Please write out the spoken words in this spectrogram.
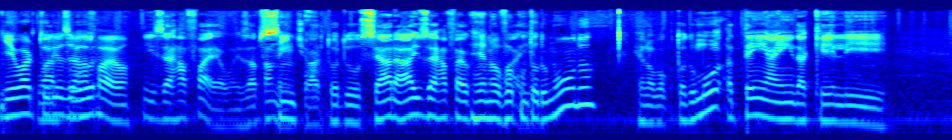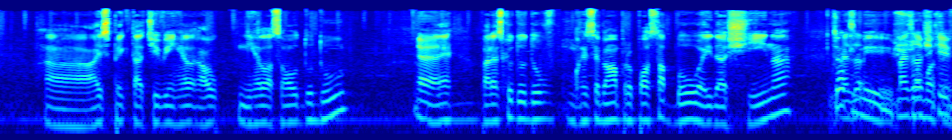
E o Arthur, o Arthur, e o Zé Rafael. E Zé Rafael, exatamente. O Arthur do Ceará e o Zé Rafael. Renovou com todo mundo. Renovou com todo mundo. Tem ainda aquele. A, a expectativa em, ao, em relação ao Dudu. É. Né? Parece que o Dudu recebeu uma proposta boa aí da China mas, mas acho que,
